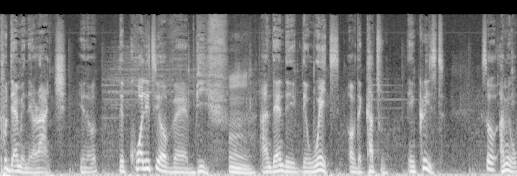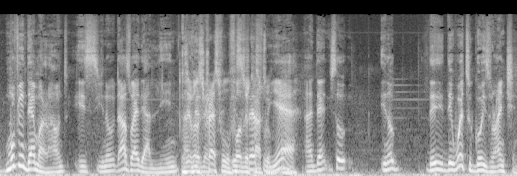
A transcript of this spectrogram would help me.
put them in a ranch, you know, the quality of uh, beef and then the, the weight of the cattle increased. So, I mean, moving them around is, you know, that's why they are lean. Even uh, stressful for the cattle. Yeah. And then, so, you know, the, the way to go is ranching.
